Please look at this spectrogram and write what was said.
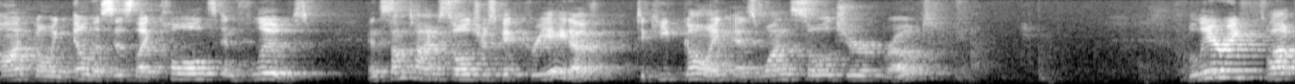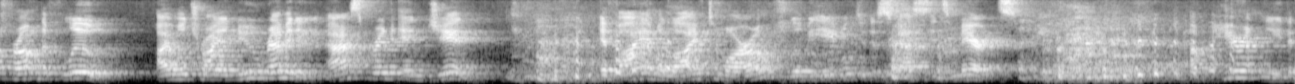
ongoing illnesses like colds and flus. And sometimes soldiers get creative to keep going, as one soldier wrote. Bleary from the flu, I will try a new remedy, aspirin and gin. if I am alive tomorrow, we'll be able to discuss its merits. Apparently, the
